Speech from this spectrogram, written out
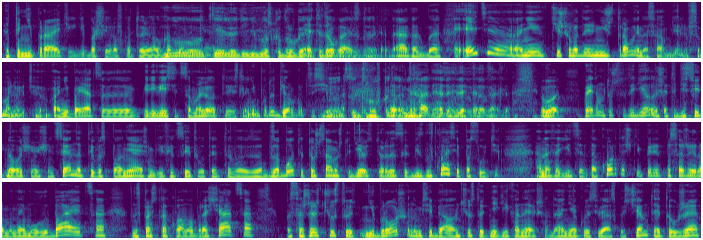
это не про этих дебаширов, которые Ну, алкоголики. те люди немножко другая. Это другая история, да. как бы. Эти, они тише воды, ниже травы, на самом деле, в самолете. Они боятся перевесить самолет, если они будут дергаться сильно. Ну, центровка там. Да, да, да, да, да, да. Вот. Поэтому то, что ты делаешь, это действительно очень-очень ценно. Ты восполняешь им дефицит вот этого заб- заботы. То же самое, что делает стюардесса в бизнес-классе, по сути. Она садится на корточки перед пассажиром, она ему улыбается, она спрашивает, как к вам обращаться. Пассажир чувствует не брошенным себя, он чувствует некий коннекшн, да, некую связку с чем-то. Это уже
